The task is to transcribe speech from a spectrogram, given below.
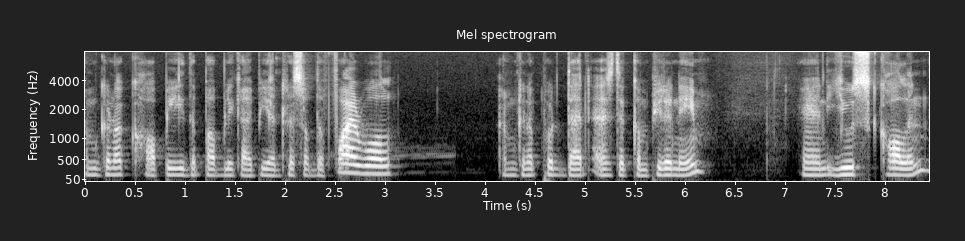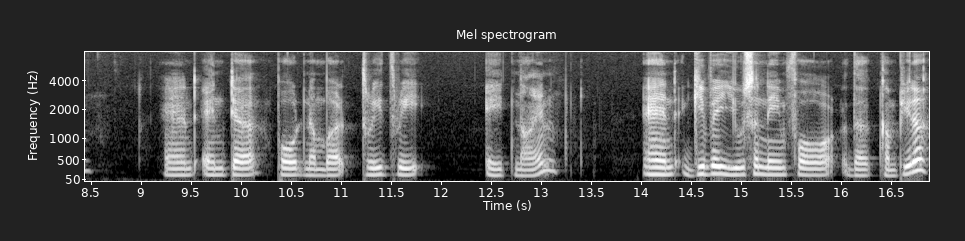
I'm going to copy the public IP address of the firewall. I'm going to put that as the computer name and use colon and enter port number 3389 and give a username for the computer.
